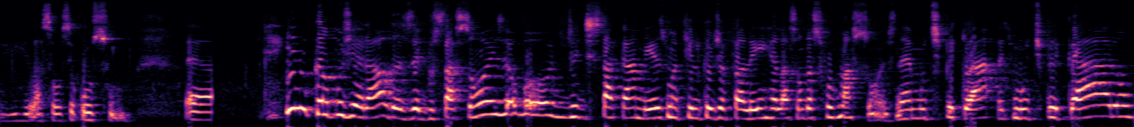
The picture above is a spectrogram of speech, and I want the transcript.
em relação ao seu consumo. É, E no campo geral das degustações, eu vou destacar mesmo aquilo que eu já falei em relação das formações. Né? Multiplicar, multiplicaram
